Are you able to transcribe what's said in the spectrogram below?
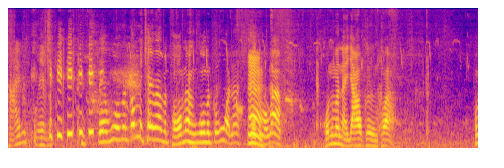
ขายนะพวกเอ็มแต่วัวมันก็ไม่ใช่ว่ามันผอมนะวัวมันก็อ้วนนะแต่เขาบอกว่า ขนมันน่ะยาวเกินกว่า ผม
